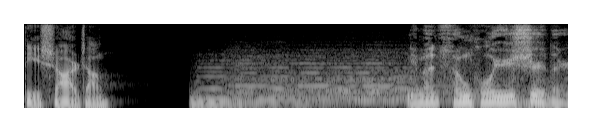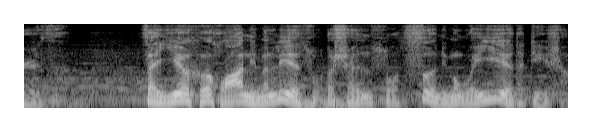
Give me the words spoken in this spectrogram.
第十二章，你们存活于世的日子。在耶和华你们列祖的神所赐你们为业的地上，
